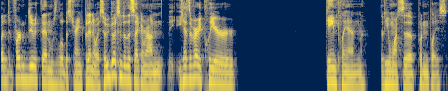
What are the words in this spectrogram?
But for him to do it then was a little bit strange. But anyway, so he goes into the second round. He has a very clear game plan that he wants to put in place.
